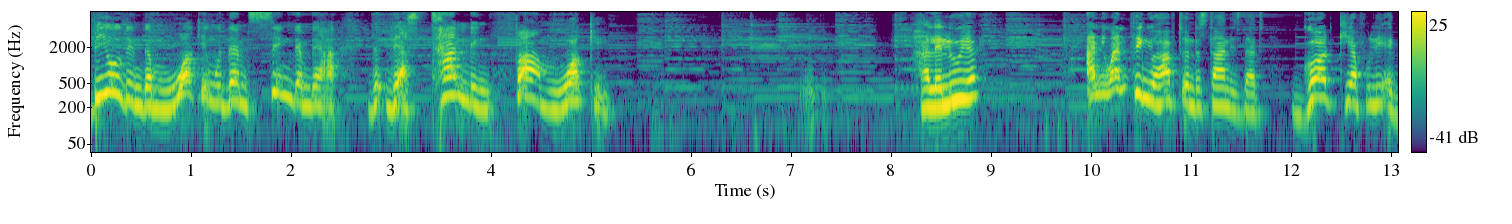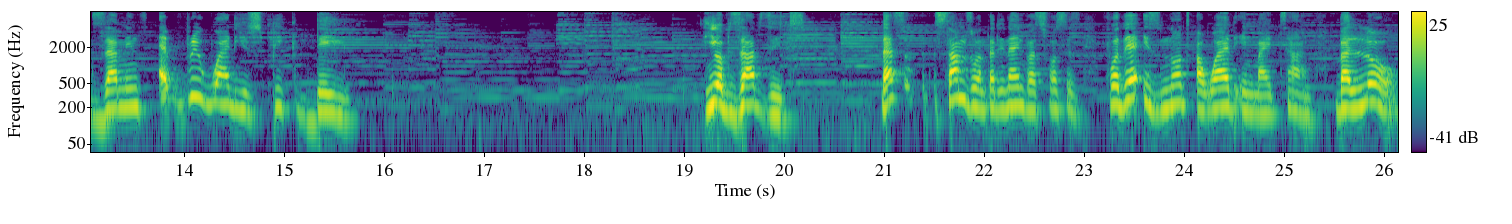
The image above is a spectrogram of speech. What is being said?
building them, working with them, seeing them? They are, they are standing firm, working. Hallelujah. And one thing you have to understand is that God carefully examines every word you speak daily. He observes it. That's Psalms 139, verse 4 says, For there is not a word in my tongue, but lo,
